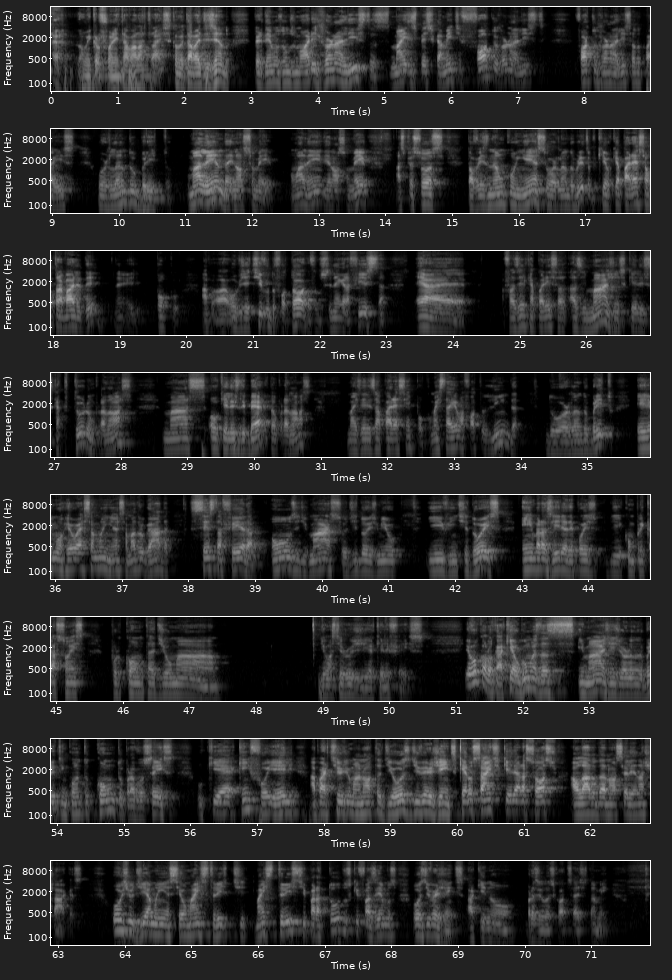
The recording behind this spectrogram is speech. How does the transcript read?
É, o microfone estava lá atrás. Como eu estava dizendo, perdemos um dos maiores jornalistas, mais especificamente fotojornalista, fotojornalista do país, Orlando Brito. Uma lenda em nosso meio, uma lenda em nosso meio. As pessoas talvez não conheçam o Orlando Brito, porque o que aparece é o trabalho dele, né? Ele pouco o objetivo do fotógrafo, do cinegrafista é, é fazer que apareçam as imagens que eles capturam para nós, mas ou que eles libertam para nós, mas eles aparecem pouco. Mas está aí uma foto linda do Orlando Brito. Ele morreu essa manhã, essa madrugada, sexta-feira, 11 de março de 2022, em Brasília, depois de complicações por conta de uma de uma cirurgia que ele fez. Eu vou colocar aqui algumas das imagens de Orlando Brito enquanto conto para vocês o que é, quem foi ele a partir de uma nota de Os Divergentes, que era o site que ele era sócio ao lado da nossa Helena Chagas. Hoje o dia amanheceu mais triste, mais triste para todos que fazemos Os Divergentes, aqui no Brasil 247 também.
